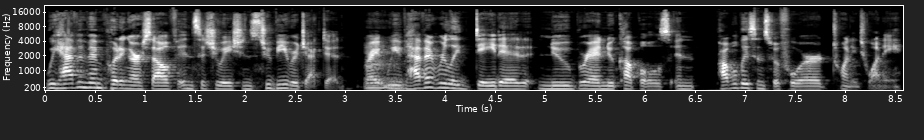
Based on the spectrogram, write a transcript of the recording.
we haven't been putting ourselves in situations to be rejected, right? Mhm. We haven't really dated new, brand new couples in probably since before 2020,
